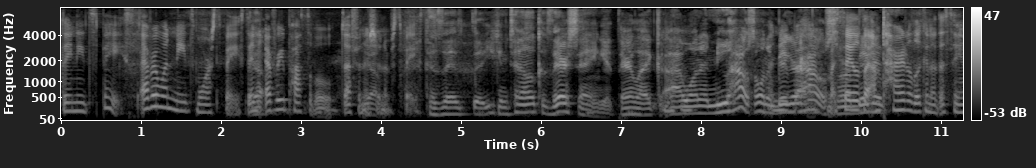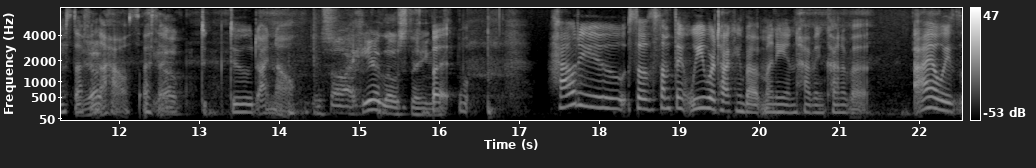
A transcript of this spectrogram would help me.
they need space. Everyone needs more space in Yep. every possible definition Yep. of space. Because you can tell because they're saying it. They're like, I want a new house. I want a, Mm-hmm. Bigger house. My a sales like, I'm tired of looking at the same stuff in the house. I say, Yep. "D- dude, I know. And so I hear those things. But how do you? So something we were talking about money and having kind of a. I always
